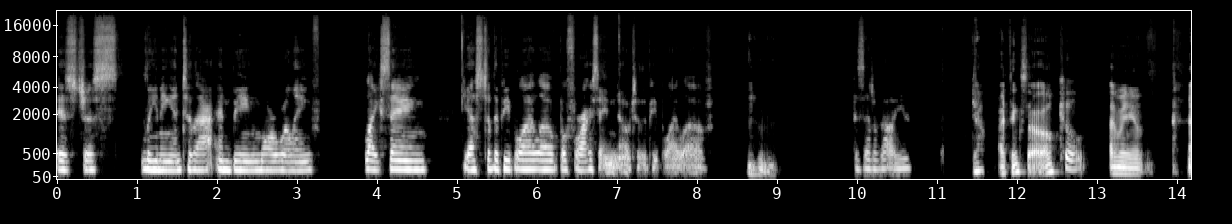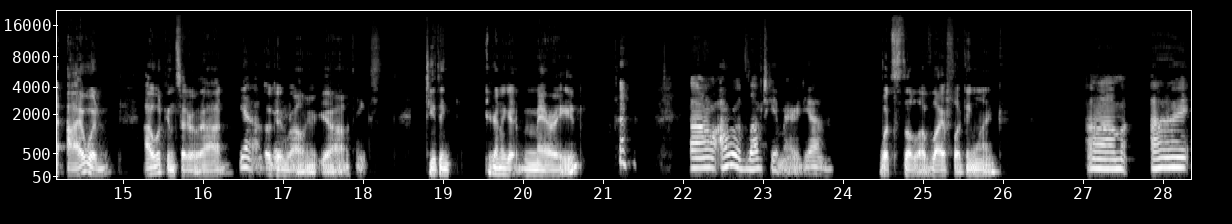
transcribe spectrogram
is just leaning into that and being more willing, like saying yes to the people I love before I say no to the people I love. hmm Is that a value? Yeah, I think so. Cool. I mean, I would, I would consider that Yeah. a good yeah. Yeah. Thanks. Do you think you're gonna get married? Uh, I would love to get married. Yeah. What's the love life looking like? Um, I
